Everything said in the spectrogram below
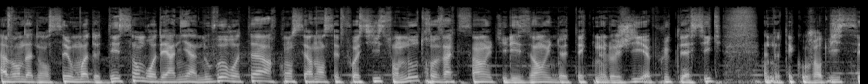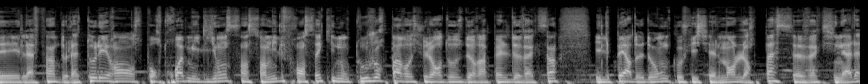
avant d'annoncer au mois de décembre dernier un nouveau retard concernant cette fois-ci son autre vaccin utilisant une technologie plus classique. Notez qu'aujourd'hui, c'est la fin de la tolérance pour 3 millions 500 000 Français qui n'ont toujours pas reçu leur dose de rappel de vaccin. Ils perdent donc officiellement leur passe vaccinale.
